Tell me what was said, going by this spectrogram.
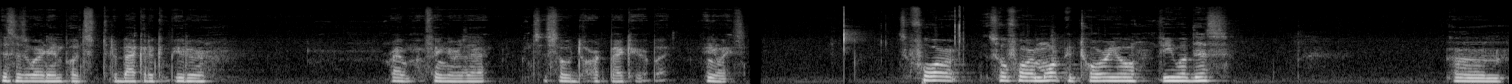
this is where it inputs to the back of the computer. Right where my finger is at. It's just so dark back here, but anyways. So for so for a more pictorial view of this, um,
